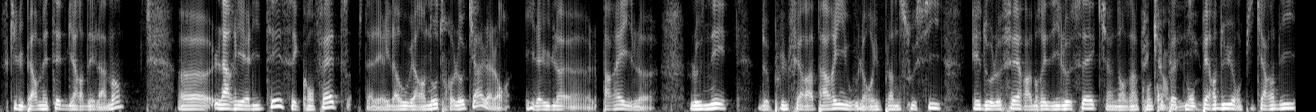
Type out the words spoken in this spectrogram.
ce qui lui permettait de garder la main. Euh, la réalité, c'est qu'en fait, c'est-à-dire il a ouvert un autre local. Alors il a eu pareil le, nez de plus le faire à Paris où il aurait eu plein de soucis et de le faire à Brésil-le-Sec dans un coin complètement perdu en Picardie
